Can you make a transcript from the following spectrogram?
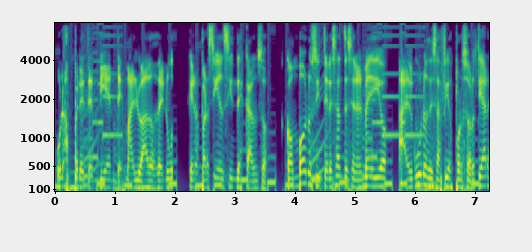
unos pretendientes malvados de Nuts que nos persiguen sin descanso. Con bonus interesantes en el medio, algunos desafíos por sortear,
